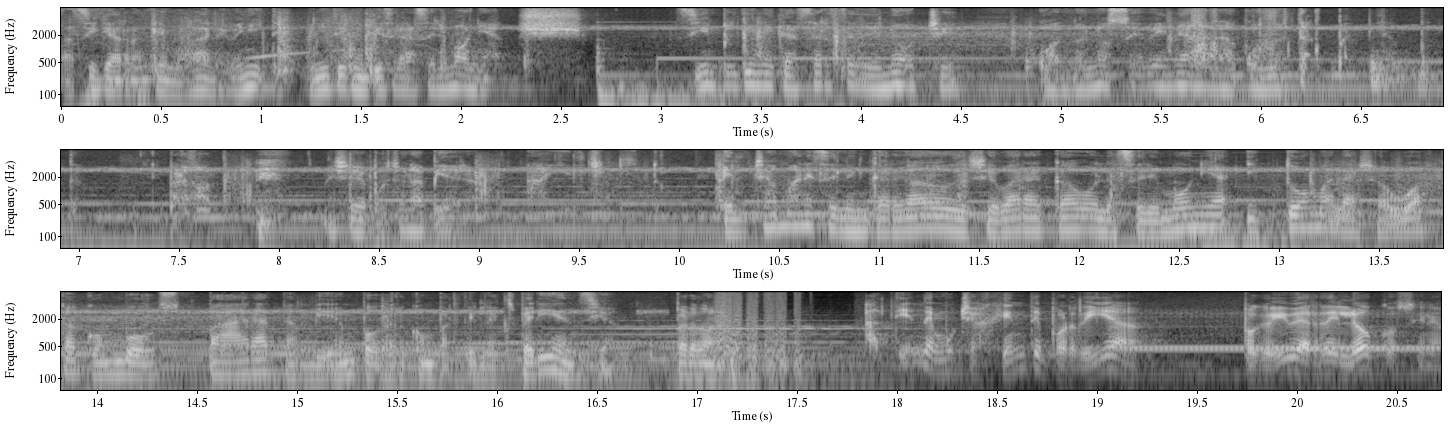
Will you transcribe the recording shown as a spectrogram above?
Así que arranquemos, dale, venite, venite que empiece la ceremonia. Shh. Siempre tiene que hacerse de noche, cuando no se ve nada, cuando está... Perdón, me llevé puesto una piedra. El chamán es el encargado de llevar a cabo la ceremonia y toma la ayahuasca con vos para también poder compartir la experiencia. Perdón. ¿Atiende mucha gente por día? Porque vive re loco, si no.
